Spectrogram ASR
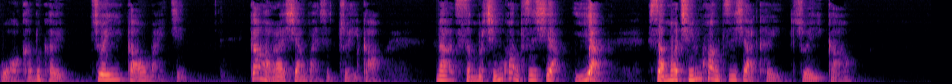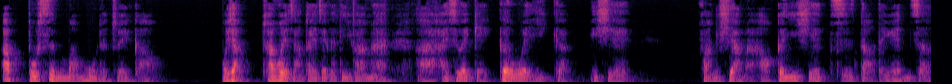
我可不可以追高买进？刚好那相反是追高。那什么情况之下一样？什么情况之下可以追高？而不是盲目的追高。我想川会长在这个地方呢。啊，还是会给各位一个一些方向嘛，好，跟一些指导的原则。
